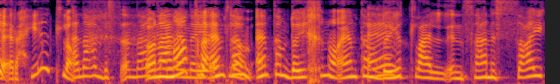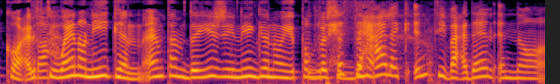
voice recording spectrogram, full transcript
سيء رح يقتله أنا عم بستناك أنا ناطرة إمتى. إمتى بده يخنق؟ إمتى بده إيه. يطلع الإنسان السايكو؟ عرفتي صح. وينه نيجن؟ إمتى بده يجي نيجن ويطبش الدنيا حالك انت بعدين إنه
